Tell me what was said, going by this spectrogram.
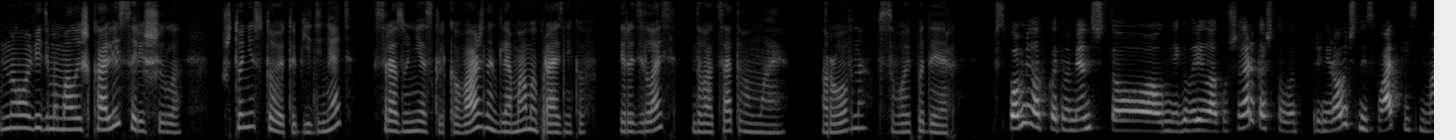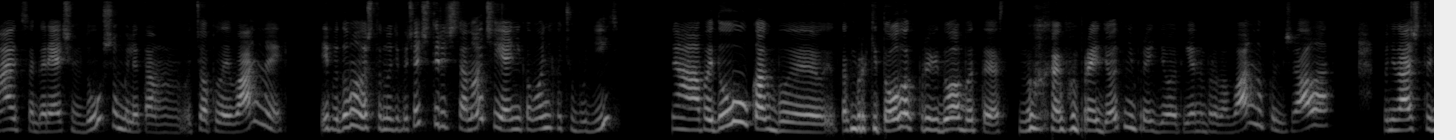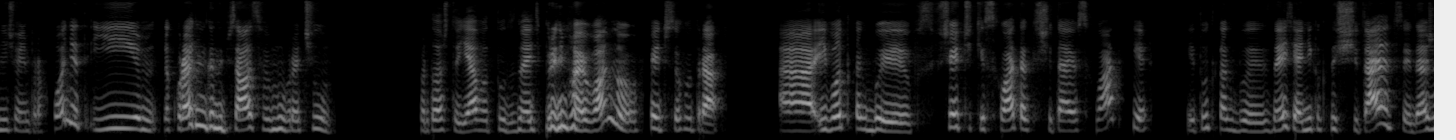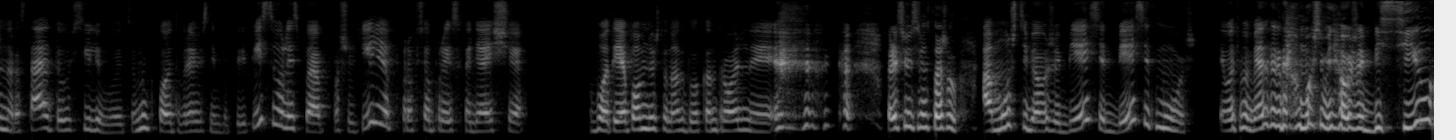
Но, видимо, малышка Алиса решила, что не стоит объединять сразу несколько важных для мамы праздников, и родилась 20 мая, ровно в свой ПДР. Вспомнила в какой-то момент, что мне говорила акушерка, что вот тренировочные схватки снимаются горячим душем или там теплой ванной, и подумала, что ну типа что 4 часа ночи, я никого не хочу будить, а, пойду как бы как маркетолог проведу АБ-тест. Ну, как бы пройдет, не пройдет. Я набрала ванну, полежала, поняла, что ничего не проходит, и аккуратненько написала своему врачу про то, что я вот тут, знаете, принимаю ванну в 5 часов утра, а, и вот как бы в счетчике схваток считаю схватки, и тут как бы, знаете, они как-то считаются и даже нарастают и усиливаются. Мы какое-то время с ним переписывались, пошутили про все происходящее. Вот, я помню, что у нас был контрольный. Врач меня спрашивал, а муж тебя уже бесит? Бесит муж? И вот момент, когда муж меня уже бесил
